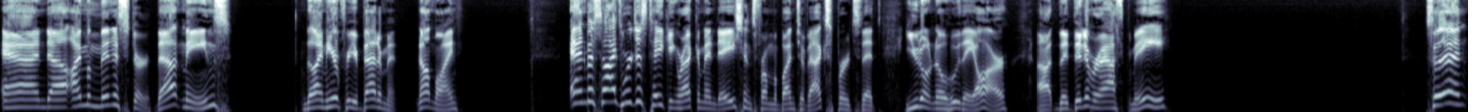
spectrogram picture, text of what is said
And uh, I'm a minister. That means that I'm here for your betterment, not mine. And besides, we're just taking recommendations from a bunch of experts that you don't know who they are. Uh, they, they never asked me. So then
